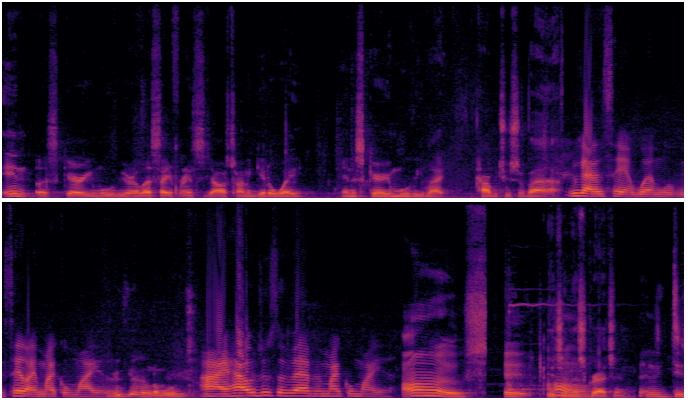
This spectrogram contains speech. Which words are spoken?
in a scary movie, or let's say for instance y'all was trying to get away in a scary movie, like how would you survive? We gotta say it what movie? Say like Michael Myers. You give them the movies. All right, how would you survive in Michael Myers? Oh shit. Itching oh. and scratching. And d-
